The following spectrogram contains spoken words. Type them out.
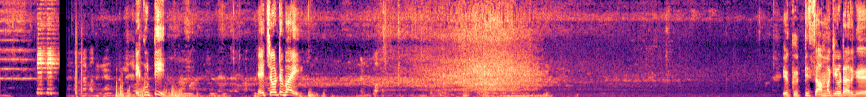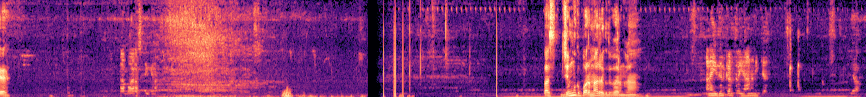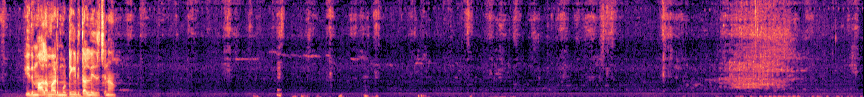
நல்லா பாத்துங்க ஏய் குட்டி. ஆமா. ஏய் சோட்டு பாய். எடுத்துக்கோ. ஏய் குட்டி செம்ம கியூட்டா இருக்கு. நான் பாரஸ் பஸ் ஜிம்முக்கு போற மாதிரி இருக்குது பாருங்களேன். ஆனா இது இருக்க இடத்துல யானை நிக்காது. இது மலை மாடு முட்டிக்கிட்டு தள்ளிடுச்சுன்னா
